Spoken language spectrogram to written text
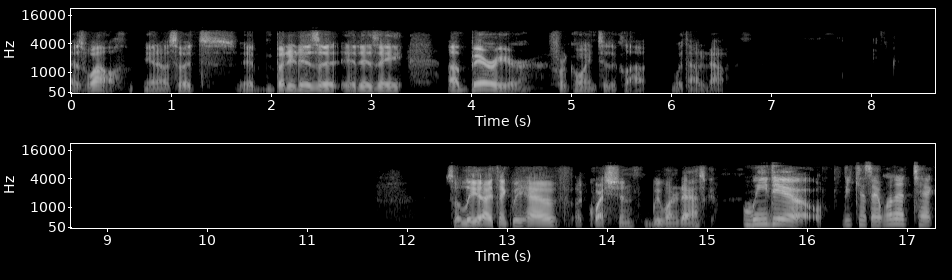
as well. You know, so it's it, but it is a it is a a barrier for going to the cloud without a doubt. So Leah, I think we have a question we wanted to ask. We do, because I want to take,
